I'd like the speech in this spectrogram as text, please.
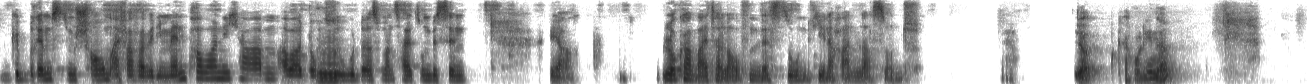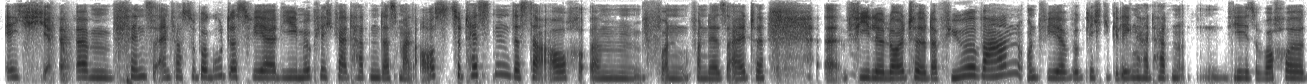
gebremstem Schaum, einfach weil wir die Manpower nicht haben, aber doch mhm. so, dass man es halt so ein bisschen ja, locker weiterlaufen lässt, so je nach Anlass und ja. Ja, Carolina? Ich ähm, finde es einfach super gut, dass wir die Möglichkeit hatten, das mal auszutesten, dass da auch ähm, von, von der Seite äh, viele Leute dafür waren und wir wirklich die Gelegenheit hatten, diese Woche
